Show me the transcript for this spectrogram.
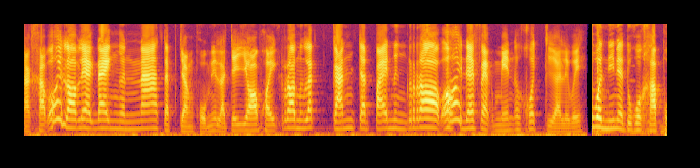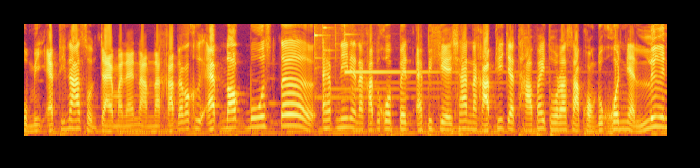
นะครับโอ้ยรอบแรกได้เงินหน้าแต่อย่างผมนี่แหละจะยอมขออีกรอบนึงละกันจัดไปหนึ่งรอบโอ้ยได้แฟกเมนต์โคตรเกลือเลยเว้ยวันนี้เนี่ยทุกคนครับผมมีแอปที่น่าสนใจมาแนะนำนะครับแล้วก็คือแอป Knock Booster แอปนี้เนี่ยนะครับทุกคนเป็นแอปพลิเคชันนะครับที่จะทำให้โทรศัพท์ของทุกคนเนี่ยลื่น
